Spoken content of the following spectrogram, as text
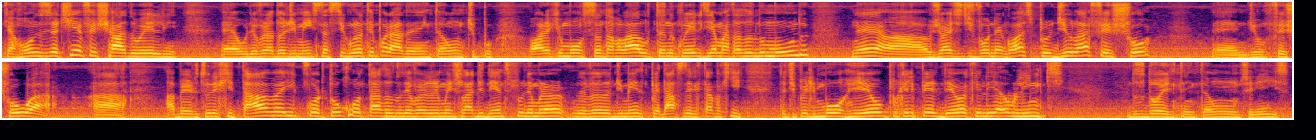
que a Ronda já tinha fechado ele, é, o Devorador de Mentes, na segunda temporada, né? Então, tipo, a hora que o monstrão tava lá lutando com eles, ia matar todo mundo, né? A Joyce ativou o negócio, explodiu lá, fechou é, fechou a, a abertura que tava e cortou o contato do devorador de mente lá de dentro pro devorador de mente, o pedaço dele que tava aqui. Então, tipo, ele morreu porque ele perdeu aquele o link dos dois, né? Então, seria isso.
